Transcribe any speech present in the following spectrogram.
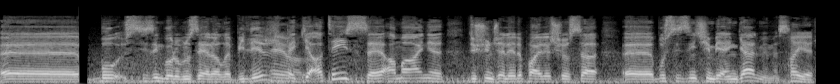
e, bu sizin grubunuzda yer alabilir. Eyvallah. Peki ateistse ama aynı düşünceleri paylaşıyorsa e, bu sizin için bir engel mi mesela? Hayır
